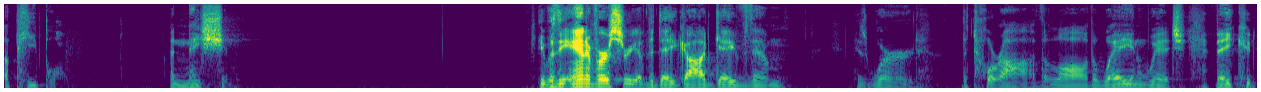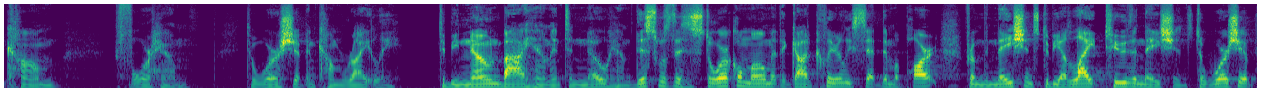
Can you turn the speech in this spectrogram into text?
a people, a nation. It was the anniversary of the day God gave them His Word, the Torah, the law, the way in which they could come before Him to worship and come rightly, to be known by Him and to know Him. This was the historical moment that God clearly set them apart from the nations to be a light to the nations, to worship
